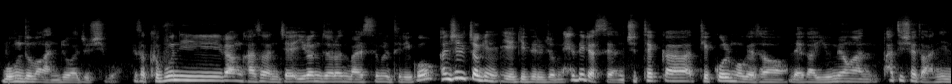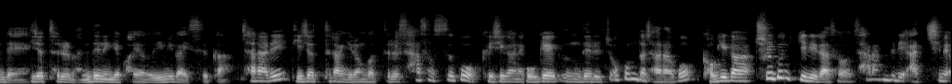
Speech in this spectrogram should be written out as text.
몸도 막 안 좋아주시고. 그래서 그분이랑 가서 이제 이런저런 말씀을 드리고 현실적인 얘기들을 좀 해드렸어요. 주택가 뒷골목에서 내가 유명한 파티쉐도 아닌데 디저트를 만드는 게 과연 의미가 있을까? 차라리 디저트랑 이런 것들을 사서 쓰고 그 시간에 고객 응대를 조금 더 잘하고 거기가 출근길이라서 사람들이 아침에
